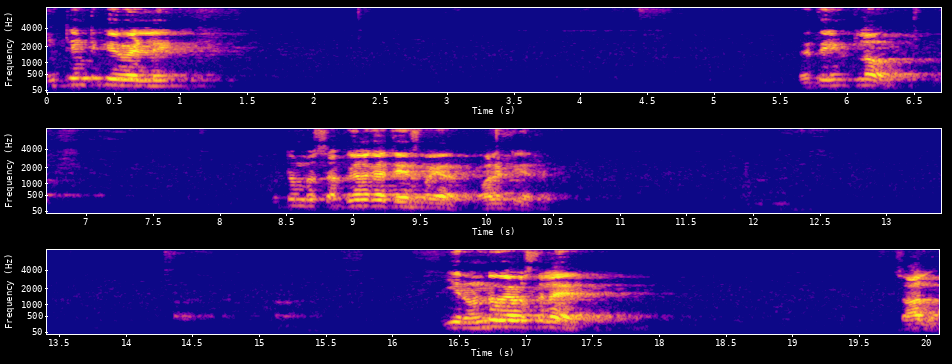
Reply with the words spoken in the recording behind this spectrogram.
ఇంటింటికి వెళ్ళి ప్రతి ఇంట్లో కుటుంబ సభ్యులుగా చేరిపోయారు వాలంటీర్ ఈ రెండు వ్యవస్థలే చాలు.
